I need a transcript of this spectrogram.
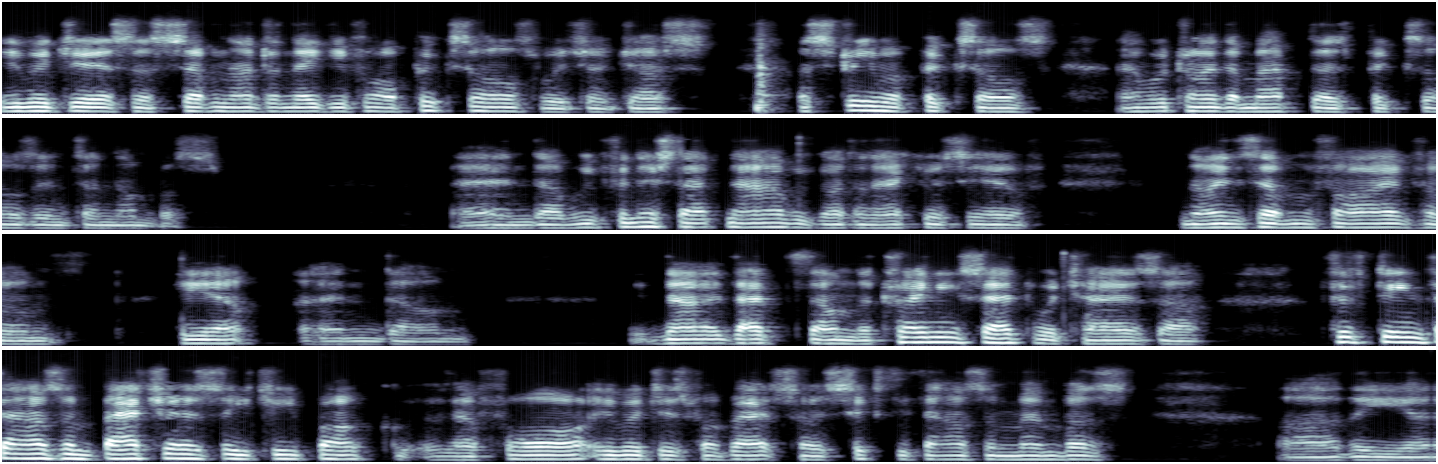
images as 784 pixels, which are just a stream of pixels, and we're trying to map those pixels into numbers. And uh, we finished that now. We've got an accuracy of 975 um, here. And um, now that's on the training set, which has uh, 15,000 batches each epoch. There are four images per batch, so 60,000 members. Uh, the uh,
